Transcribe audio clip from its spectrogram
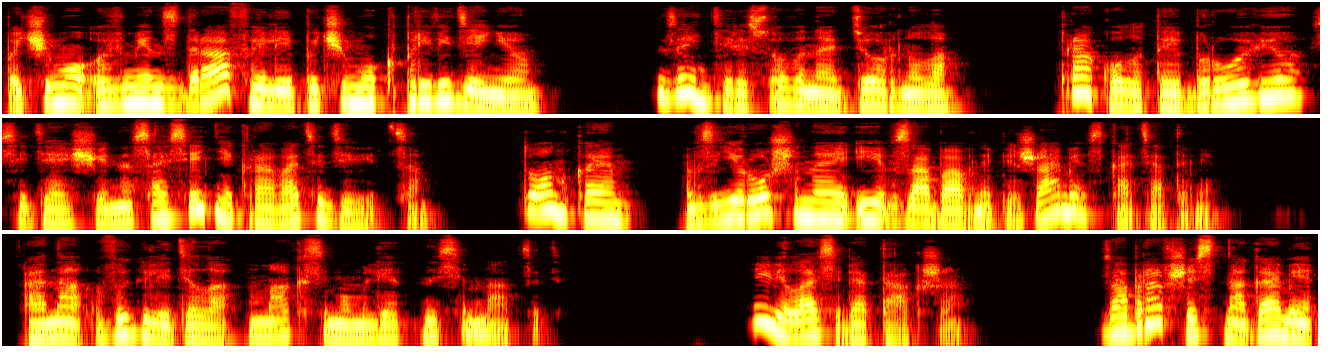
Почему в Минздрав или почему к привидению? Заинтересованно дернула, проколотой бровью, сидящей на соседней кровати девица. Тонкая, взъерошенная и в забавной пижаме с котятами. Она выглядела максимум лет на семнадцать и вела себя так же. Забравшись ногами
